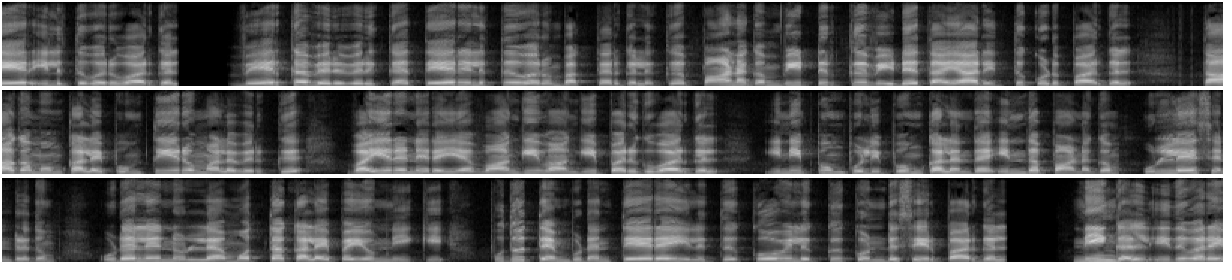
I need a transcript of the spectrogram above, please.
தேர் இழுத்து வருவார்கள். வேர்க்க விறுவிறுக்க தேர் இழுத்து வரும் பக்தர்களுக்கு பானகம் வீட்டிற்கு வீடு தயாரித்து கொடுப்பார்கள். தாகமும் களைப்பும் தீரும் அளவிற்கு வயிறு நிறைய வாங்கி வாங்கி பருகுவார்கள். இனிப்பும் புளிப்பும் கலந்த இந்த பானகம் உள்ளே சென்றதும் உடலினுள்ள உள்ள மொத்த களைப்பையும் நீக்கி புது தெம்புடன் தேரை இழுத்து கோவிலுக்கு கொண்டு சேர்ப்பார்கள். நீங்கள் இதுவரை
